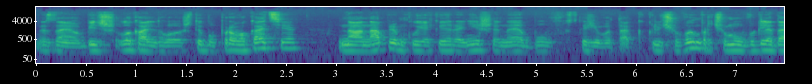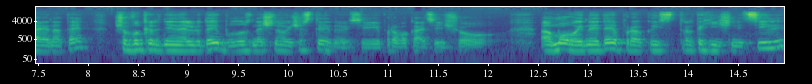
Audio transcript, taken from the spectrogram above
не знаю, більш локального штибу провокація на напрямку, який раніше не був, скажімо так, ключовим. Причому виглядає на те, що викрадення людей було значною частиною цієї провокації, що е, мова не йде про якісь стратегічні цілі,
